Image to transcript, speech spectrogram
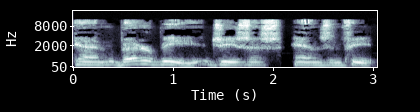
can better be Jesus' hands and feet.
